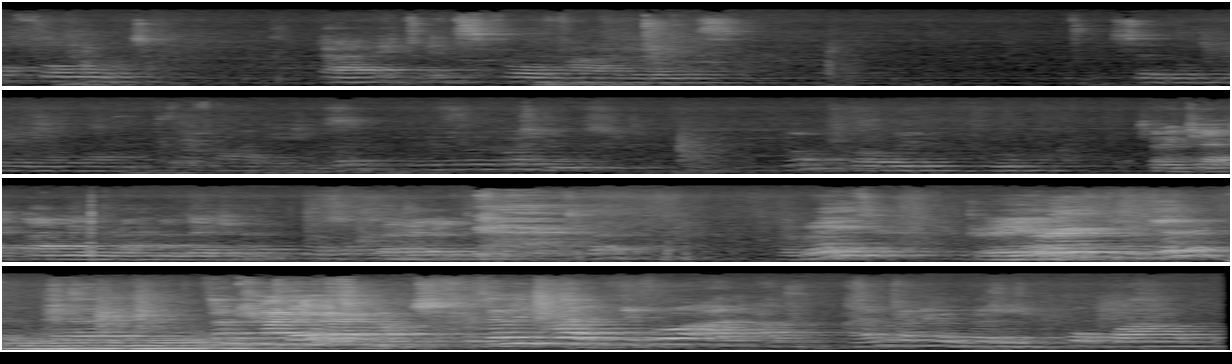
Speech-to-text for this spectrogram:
put forward, uh, it, it's for five years. So there wouldn't be another one for five years. Any further questions? No? Well, we, sorry, Chair, could I move the recommendation? Seconded. Agreed? Agreed. Thank you. Um, Thank you very much. Is there any question before I, I, I haven't got any other business, but while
